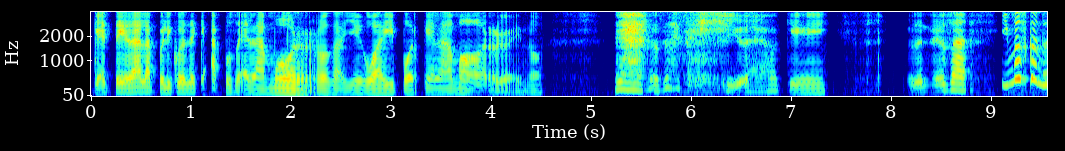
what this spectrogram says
que te da la película es de que, ah, pues el amor, o sea, llegó ahí porque el amor, güey, ¿no? O sea, es que, ok. O sea, y más cuando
